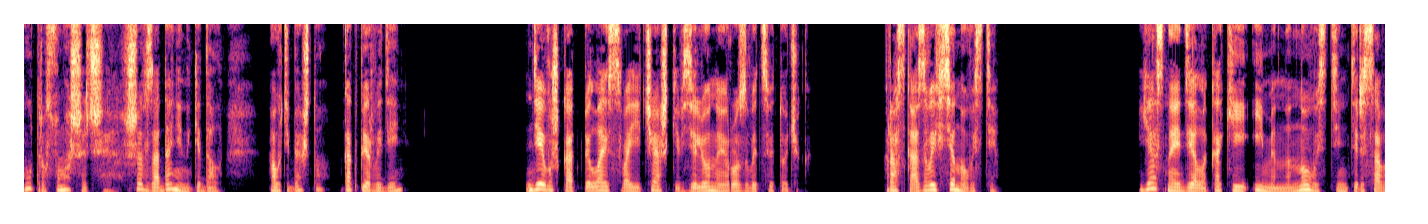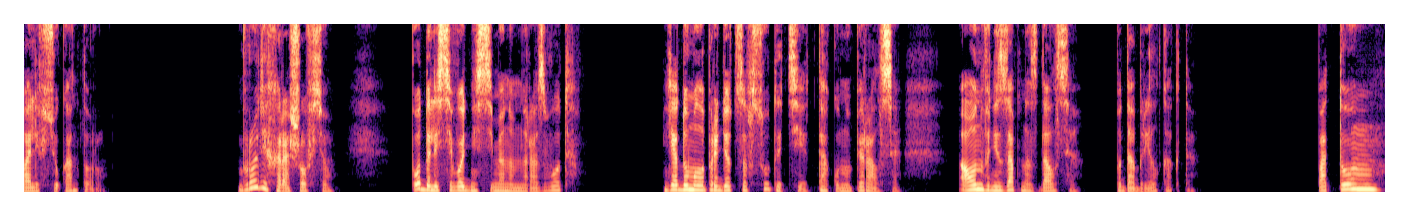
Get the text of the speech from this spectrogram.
утро сумасшедшее. Шеф заданий накидал. А у тебя что? Как первый день?» Девушка отпила из своей чашки в зеленый и розовый цветочек. «Рассказывай все новости». Ясное дело, какие именно новости интересовали всю контору. Вроде хорошо все. Подали сегодня с Семеном на развод. Я думала, придется в суд идти, так он упирался. А он внезапно сдался, подобрел как-то. Потом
